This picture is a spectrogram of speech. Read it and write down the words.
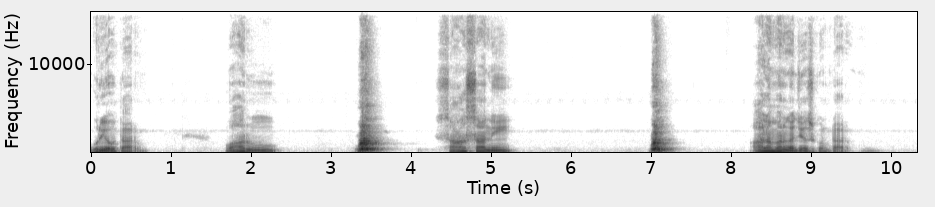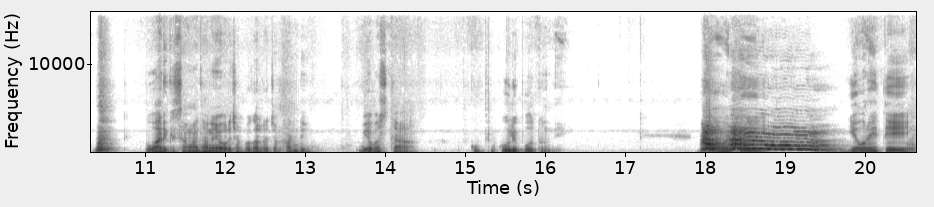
గురి అవుతారు. వారు సాహసాన్ని ఆలంబనంగా చేసుకుంటారు. వారికి సమాధానం ఎవరు చెప్పగలరో చెప్పండి. వ్యవస్థ కుప్పకూలిపోతుంది. కాబట్టి ఎవరైతే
